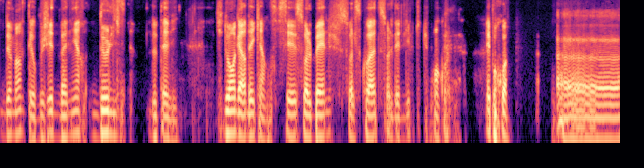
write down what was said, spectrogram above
demain, tu es obligé de bannir deux listes de ta vie tu dois en garder qu'un. Si c'est soit le bench, soit le squat, soit le deadlift, tu prends quoi? Et pourquoi? Euh,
